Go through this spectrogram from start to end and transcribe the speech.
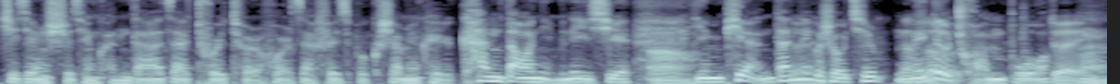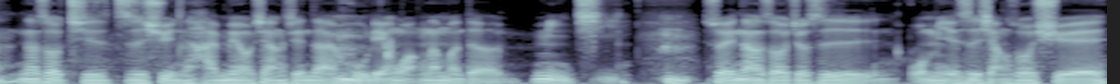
这件事情，可能大家在 Twitter 或者在 Facebook 上面可以看到你们的一些嗯影片，但那个时候其实没得传播。对，嗯那时候其实资讯还没有像现在互联网那么的密集，嗯，所以那时候就是我们也是想说学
